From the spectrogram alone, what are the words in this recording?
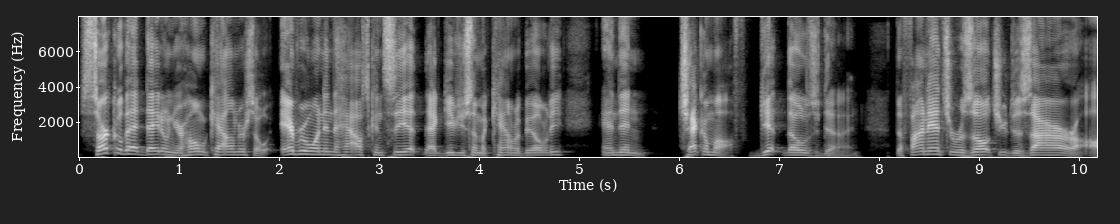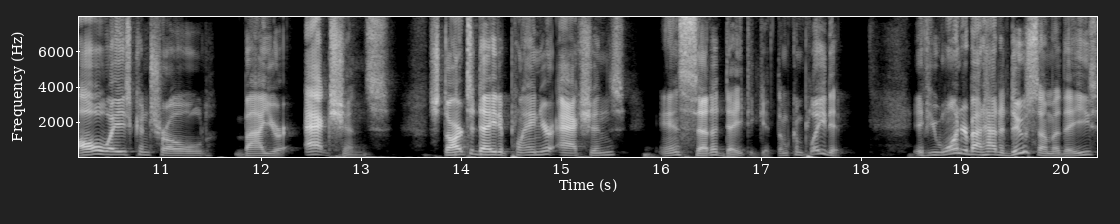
Circle that date on your home calendar so everyone in the house can see it. That gives you some accountability. And then check them off. Get those done. The financial results you desire are always controlled by your actions. Start today to plan your actions and set a date to get them completed. If you wonder about how to do some of these,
